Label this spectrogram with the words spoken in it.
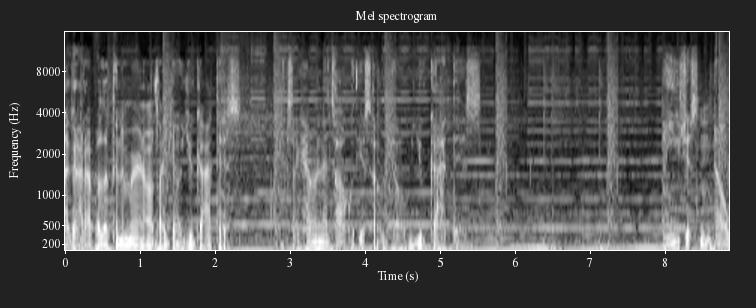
I got up, I looked in the mirror, and I was like, yo, you got this. It's like having that talk with yourself, yo, you got this. And you just know,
